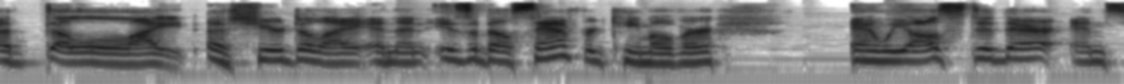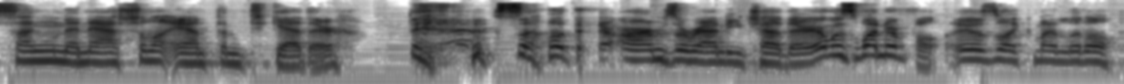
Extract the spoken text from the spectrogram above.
a delight, a sheer delight. And then Isabel Sanford came over and we all stood there and sung the national anthem together. so their arms around each other. It was wonderful. It was like my little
